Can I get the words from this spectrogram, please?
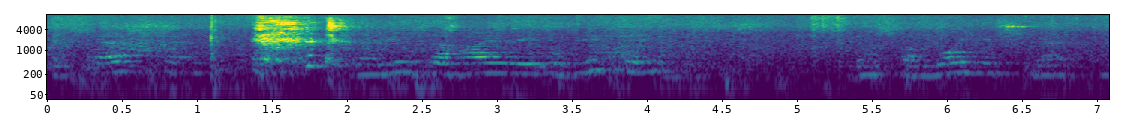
сестри загальний обітель до самої смерті.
